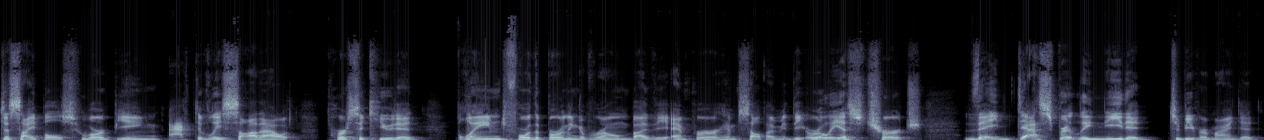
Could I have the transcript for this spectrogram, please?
disciples who are being actively sought out, persecuted, blamed for the burning of Rome by the emperor himself. I mean, the earliest church, they desperately needed to be reminded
